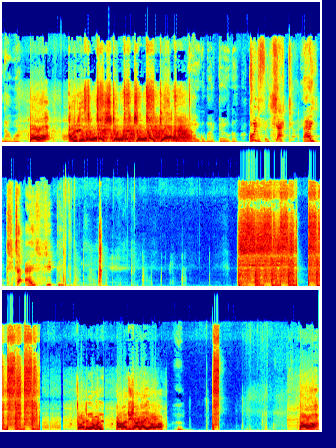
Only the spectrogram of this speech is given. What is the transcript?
나와. 나와. 걸려서 진짜 진짜 진짜 나 이거 말 따르고 걸렸어 이 새끼야. 아이 진짜 아이 씨비. 떠든 놈은 남아주지 않아요 나와.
